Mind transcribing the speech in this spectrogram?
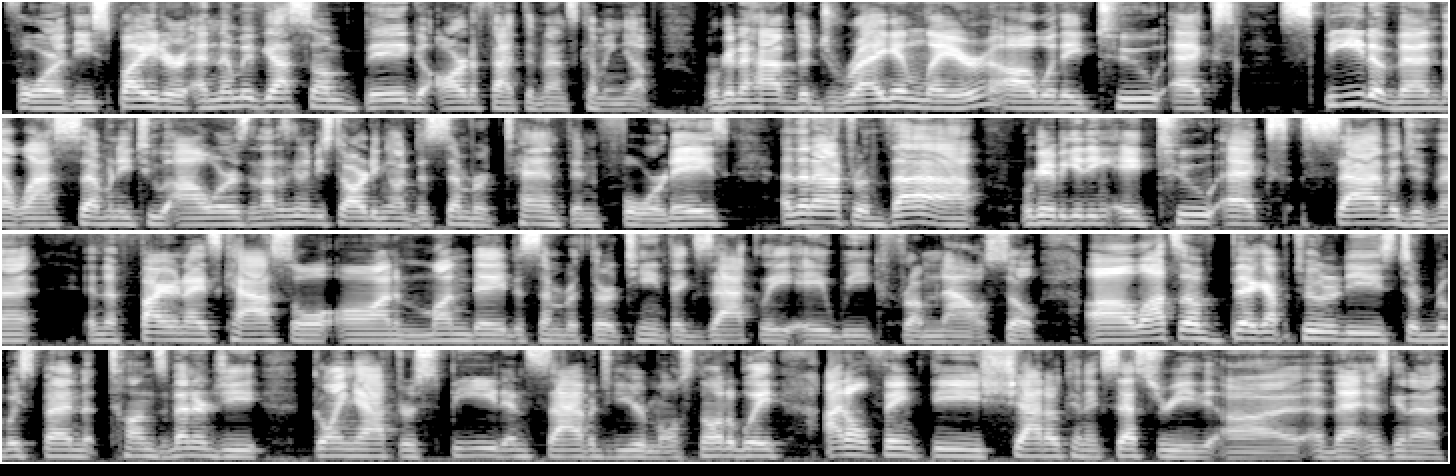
for the Spider, and then we've got some big artifact events coming up. We're going to have the Dragon Lair uh, with a 2x speed event that lasts 72 hours, and that is going to be starting on December 10th in four days. And then after that, we're going to be getting a 2x Savage event in the Fire Knight's Castle on Monday, December 13th, exactly a week from now. So uh, lots of big opportunities to really spend tons of energy going after speed and Savage gear, most notably. I don't think the Shadowkin accessory uh, event is going to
